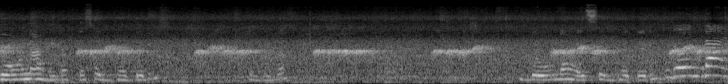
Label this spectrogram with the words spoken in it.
दोन आहेत आता सध्या तरी. बघा. दोन आहेत सध्या तरी दोन दाई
